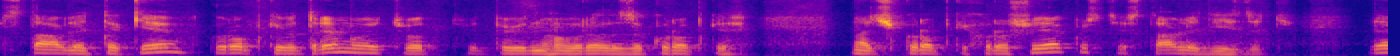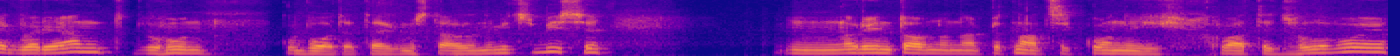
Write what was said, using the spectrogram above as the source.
ставлять таке, коробки витримують. От, відповідно, говорили за коробки, наче коробки хорошої якості, ставлять, їздять. Як варіант, двигун Куботи, так як ми ставили на Mitsubishi. Орієнтовно на 15 коней хватить з головою.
